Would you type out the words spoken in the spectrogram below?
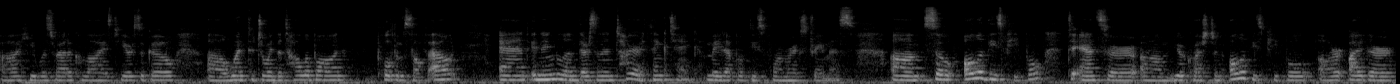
Uh, he was radicalized years ago, uh, went to join the Taliban, pulled himself out. And in England, there's an entire think tank made up of these former extremists. Um, so all of these people, to answer um, your question, all of these people are either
